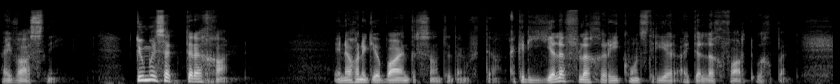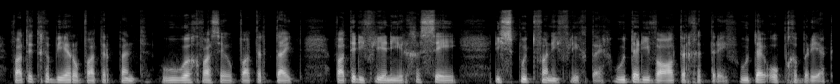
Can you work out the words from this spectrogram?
Hy was nie. Toe moes ek teruggaan. En nou gaan ek jou baie interessante ding vertel. Ek het die hele vlug gerekonstrueer uit 'n lugvaartoogpunt. Wat het gebeur op watter punt? Hoe hoog was hy op watter tyd? Wat het die vlieënier gesê? Die spoed van die vliegtyg? Hoe het hy die water getref? Hoe het hy opgebreek?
